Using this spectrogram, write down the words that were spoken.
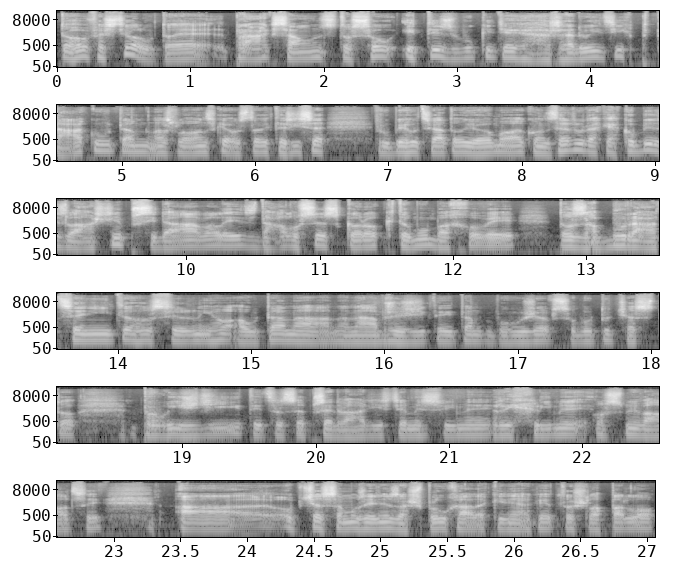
toho festivalu. To je Prague Sounds, to jsou i ty zvuky těch hřadujících ptáků tam na Slovanské ostrově, kteří se v průběhu třeba toho Jomova koncertu tak jakoby zvláštně přidávali, zdálo se skoro k tomu Bachovi to zaburácení toho silného auta na, na nábřeží, který tam bohužel v sobotu často projíždí, ty, co se předvádí s těmi svými rychlými osmi válci. A občas samozřejmě zašplouchá taky nějaké to šlapadlo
